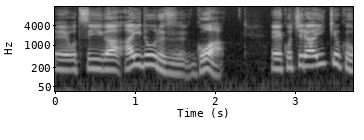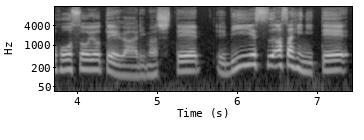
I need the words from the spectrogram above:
えー、お次がアイドルズ5話、えー、こちら1曲放送予定がありまして、BS 朝日にて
